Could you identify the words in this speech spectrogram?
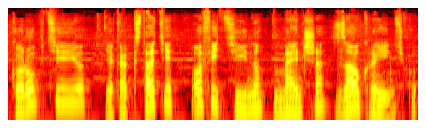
корупцією, яка, кстати, офіційно менша за українську.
